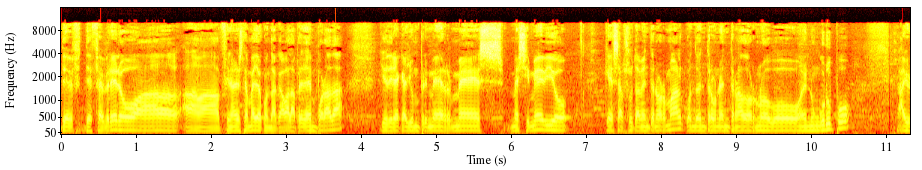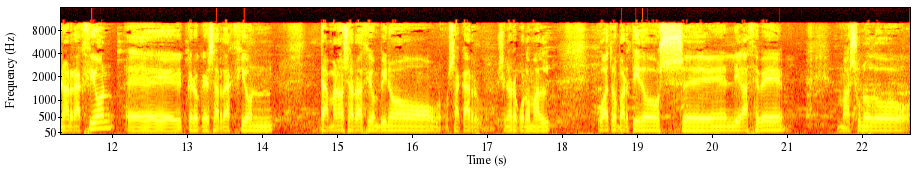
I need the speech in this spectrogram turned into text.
de, febrero a, finales de mayo, cuando acaba la pretemporada, yo diría que hay un primer mes, mes y medio, que es absolutamente normal. Cuando entra un entrenador nuevo en un grupo, hay una reacción. Eh, creo que esa reacción, de la mano de esa reacción vino sacar, si no recuerdo mal, cuatro partidos eh, en Liga CB más uno,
